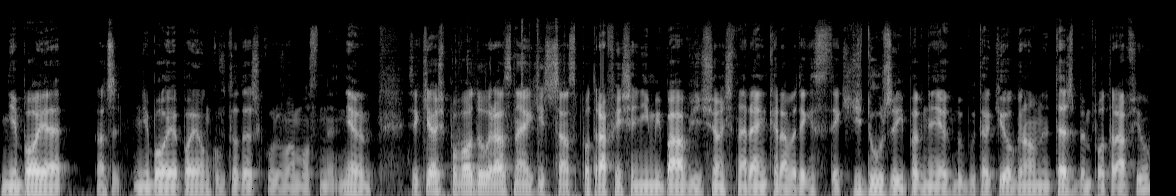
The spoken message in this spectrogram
nie boję, znaczy nie boję pająków, to też kurwa mocny. Nie wiem, z jakiegoś powodu raz na jakiś czas potrafię się nimi bawić, wziąć na rękę, nawet jak jest jakiś duży i pewnie jakby był taki ogromny, też bym potrafił.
